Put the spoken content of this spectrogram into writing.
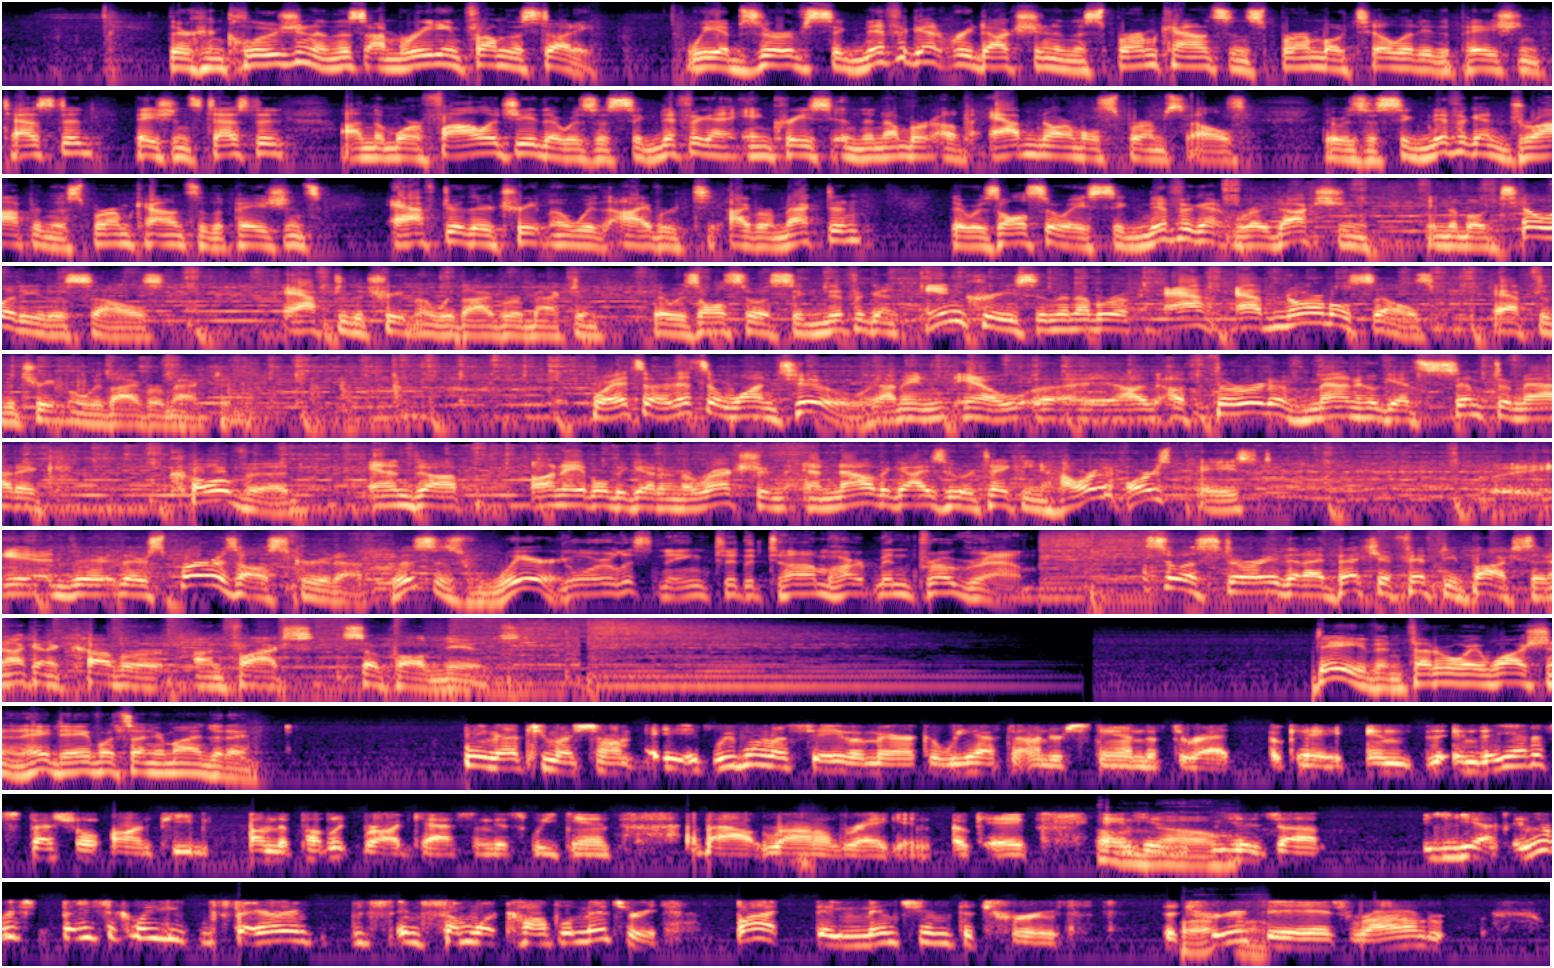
Their conclusion, and this I'm reading from the study. We observed significant reduction in the sperm counts and sperm motility the patient tested, patients tested. On the morphology, there was a significant increase in the number of abnormal sperm cells. There was a significant drop in the sperm counts of the patients after their treatment with iver- ivermectin. There was also a significant reduction in the motility of the cells after the treatment with ivermectin. There was also a significant increase in the number of abnormal cells after the treatment with ivermectin. Boy, that's a, that's a one-two. I mean, you know, uh, a, a third of men who get symptomatic COVID end up unable to get an erection, and now the guys who are taking horse paste their, their sperm is all screwed up. This is weird. You're listening to the Thom Hartmann program. Also, a story that I bet you 50 bucks they're not going to cover on Fox so called news. Dave in Federal Way, Washington. Hey, Dave, what's on your mind today? Hey, not too much, Thom. If we want to save America, we have to understand the threat, okay? And and they had a special on P, on the public broadcasting this weekend about Ronald Reagan, okay? Oh, and his no. his uh Yes, and it was basically fair and, and somewhat complimentary, but they mentioned the truth. The Uh-oh. truth is Ronald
